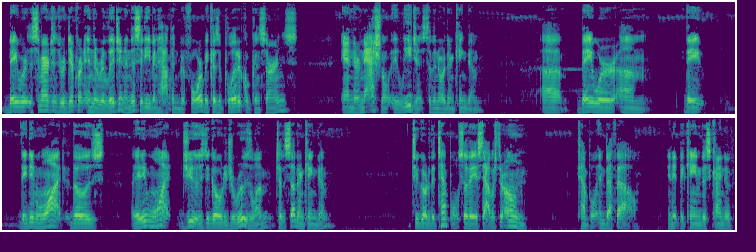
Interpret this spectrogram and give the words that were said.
They were the Samaritans were different in their religion, and this had even happened before because of political concerns and their national allegiance to the Northern Kingdom. Uh, they were um, they they didn't want those they didn't want Jews to go to Jerusalem to the Southern Kingdom to go to the temple, so they established their own temple in Bethel, and it became this kind of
